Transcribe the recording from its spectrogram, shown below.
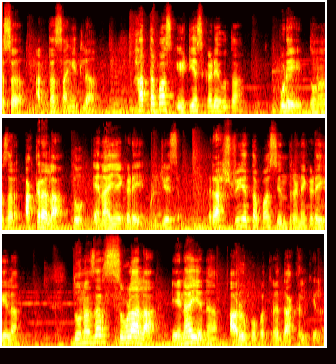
जसं आत्ताच सांगितलं हा तपास ए टी एसकडे होता. पुढे दोन हजार अकराला तो एन आय एकडे म्हणजेच राष्ट्रीय तपास यंत्रणेकडे गेला. दोन हजार सोळाला एन आय एनं आरोपपत्र दाखल केलं.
